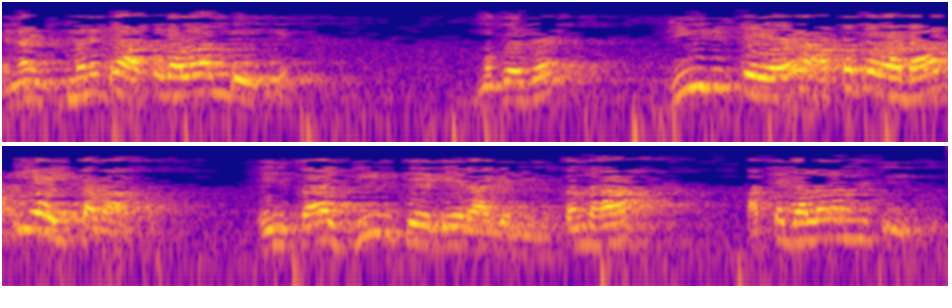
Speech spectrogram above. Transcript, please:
එහෙනම් ඉක්මනට අත ගලවන්නේ කියලා. මොකද ජීවිතය අතට වඩා ප්‍රියයි තමයි. ඒ නිසා ජීවිතය බේරා ගැනීම සඳහා අත ගලවන්න තියෙනවා.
